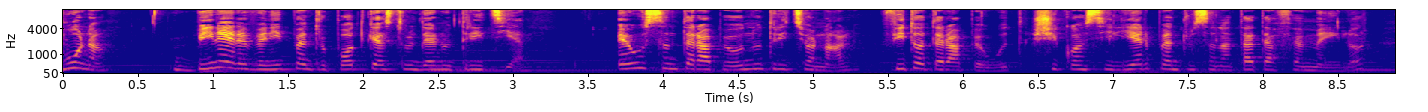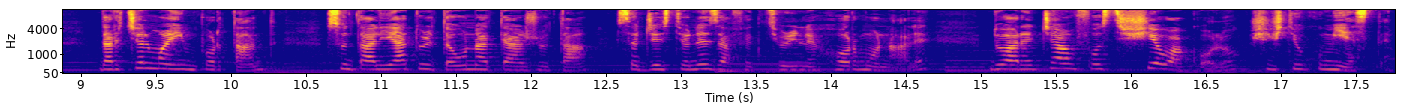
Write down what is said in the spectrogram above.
Bună! Bine ai revenit pentru podcastul de nutriție. Eu sunt terapeut nutrițional, fitoterapeut și consilier pentru sănătatea femeilor, dar cel mai important, sunt aliatul tău în a te ajuta să gestionezi afecțiunile hormonale, deoarece am fost și eu acolo și știu cum este.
